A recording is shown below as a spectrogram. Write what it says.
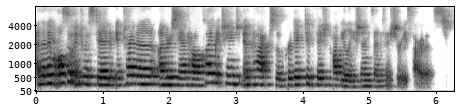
And then I'm also interested in trying to understand how climate change impacts the predicted fish populations and fisheries harvest.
